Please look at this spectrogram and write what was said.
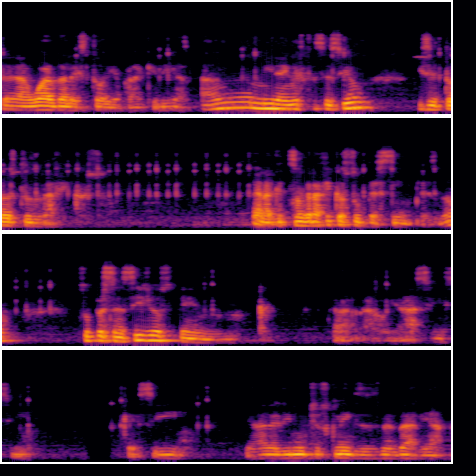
te guarda la historia para que digas, ah, mira, en esta sesión hice todos estos gráficos. Claro que son gráficos súper simples, ¿no? Súper sencillos en... Ya, sí, sí. Que sí. Ya le di muchos clics, es verdad, ya.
